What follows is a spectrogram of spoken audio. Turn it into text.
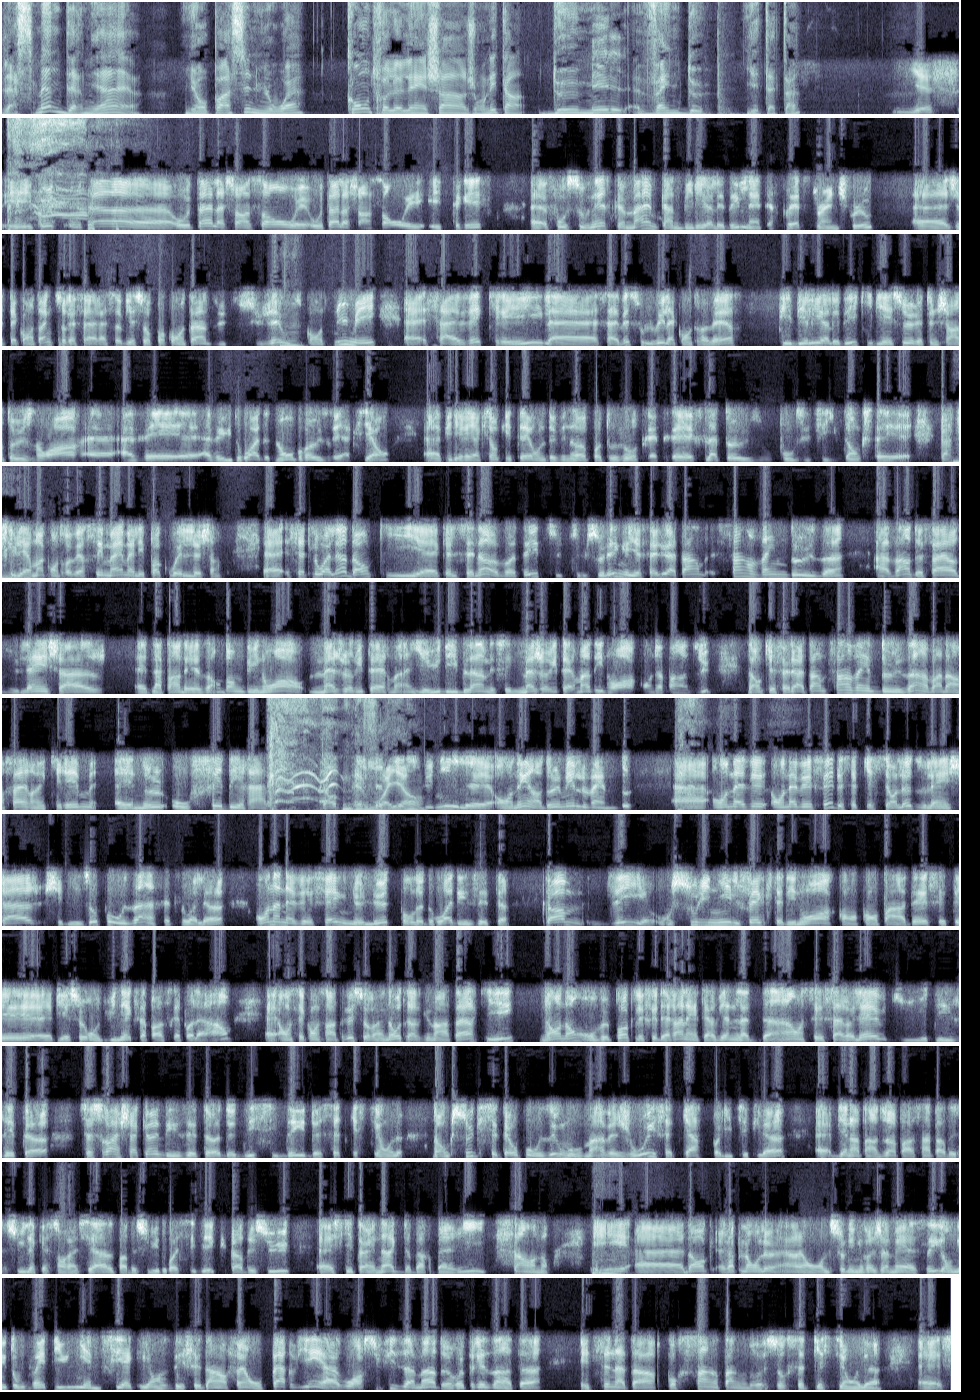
la semaine dernière, ils ont passé une loi contre le lynchage. On est en 2022. Il était temps. Yes. Et écoute, autant, euh, autant la chanson, est, autant la chanson est, est triste. Euh, faut se souvenir que même quand Billy Holiday l'interprète, Strange Fruit, euh, j'étais content que tu réfères à ça, bien sûr pas content du, du sujet ou du contenu, mais euh, ça avait créé la, ça avait soulevé la controverse. Puis Billie Holiday, qui bien sûr est une chanteuse noire, euh, avait avait eu droit à de nombreuses réactions. Euh, puis des réactions qui étaient, on le devinera, pas toujours très, très flatteuses ou positives. Donc, c'était particulièrement controversé, même à l'époque où elle le chante. Euh, cette loi-là, donc, qui, euh, que le Sénat a votée, tu, tu, le soulignes, il a fallu attendre 122 ans avant de faire du lynchage de la pendaison, donc des Noirs majoritairement. Il y a eu des Blancs, mais c'est majoritairement des Noirs qu'on a pendus. Donc, il a fallu attendre 122 ans avant d'en faire un crime haineux au fédéral. Donc, Mais voyons. on est en 2022. Euh, on avait on avait fait de cette question-là du lynchage chez les opposants à cette loi-là. On en avait fait une lutte pour le droit des États. Comme dire ou souligner le fait que c'était des Noirs qu'on qu'on pendait, c'était euh, bien sûr on devinait que ça passerait pas la rampe. Euh, on s'est concentré sur un autre argumentaire qui est non non on veut pas que le fédéral intervienne là-dedans. Hein. Ça relève du, des États ce sera à chacun des États de décider de cette question-là. Donc, ceux qui s'étaient opposés au mouvement avaient joué cette carte politique-là, euh, bien entendu en passant par-dessus la question raciale, par-dessus les droits civiques, puis par-dessus euh, ce qui est un acte de barbarie sans nom. Et euh, donc, rappelons-le, hein, on le soulignera jamais assez, on est au 21e siècle et on se décide enfin, on parvient à avoir suffisamment de représentants et de sénateurs pour s'entendre sur cette question-là.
